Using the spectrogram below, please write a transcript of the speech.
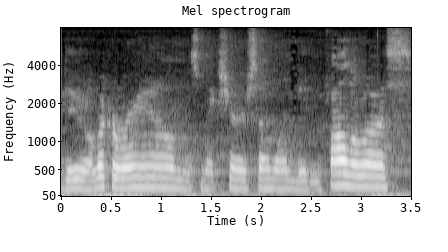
Do a look around, just make sure someone didn't follow us.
